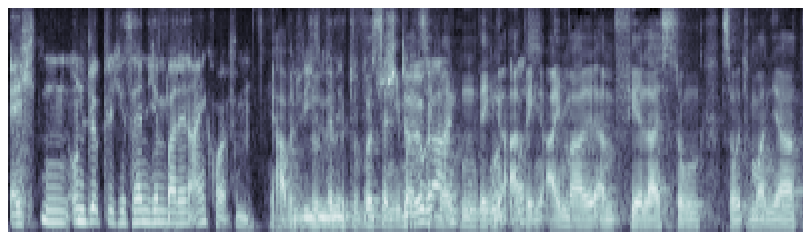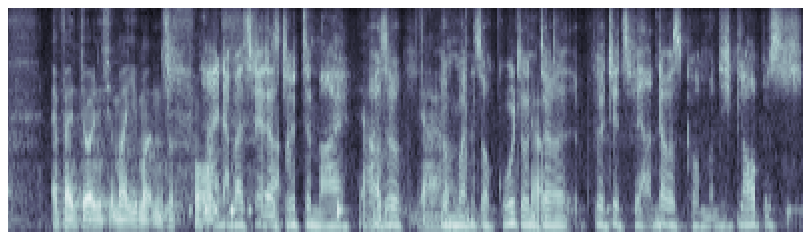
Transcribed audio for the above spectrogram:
echt ein unglückliches Händchen bei den Einkäufen. Ja, aber du, du, du, wirst ja niemals jemanden wegen, wegen einmal ähm, Fehlleistung, sollte man ja eventuell nicht immer jemanden sofort. Nein, aber es wäre ja. das dritte Mal. Ja. Also ja, irgendwann ist auch gut und da wird jetzt wer anderes kommen. Und ich glaube, es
